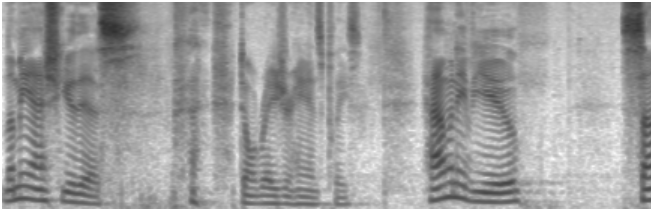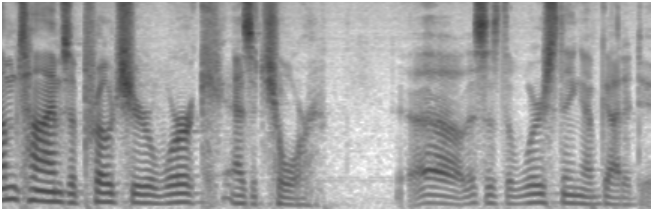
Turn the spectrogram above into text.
Let me ask you this. Don't raise your hands, please. How many of you sometimes approach your work as a chore? Oh, this is the worst thing I've got to do.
